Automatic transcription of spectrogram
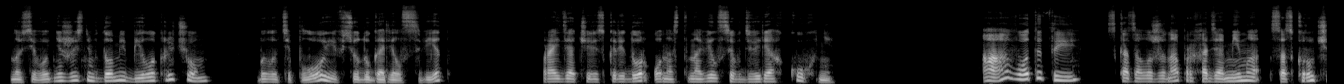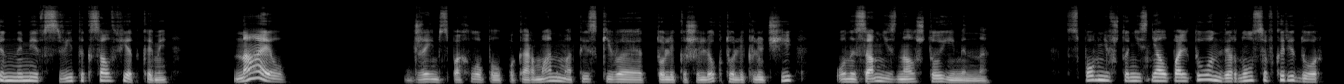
Но сегодня жизнь в доме била ключом. Было тепло, и всюду горел свет. Пройдя через коридор, он остановился в дверях кухни. «А, вот и ты», — сказала жена, проходя мимо со скрученными в свиток салфетками. «Найл!» Джеймс похлопал по карманам, отыскивая то ли кошелек, то ли ключи. Он и сам не знал, что именно. Вспомнив, что не снял пальто, он вернулся в коридор.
